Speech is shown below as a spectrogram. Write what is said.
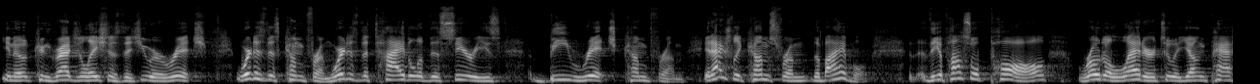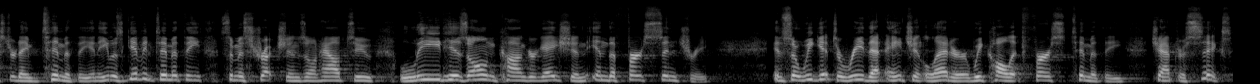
you know, congratulations that you are rich, where does this come from? Where does the title of this series, Be Rich, come from? It actually comes from the Bible. The Apostle Paul wrote a letter to a young pastor named Timothy, and he was giving Timothy some instructions on how to lead his own congregation in the first century. And so we get to read that ancient letter. We call it First Timothy chapter 6.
